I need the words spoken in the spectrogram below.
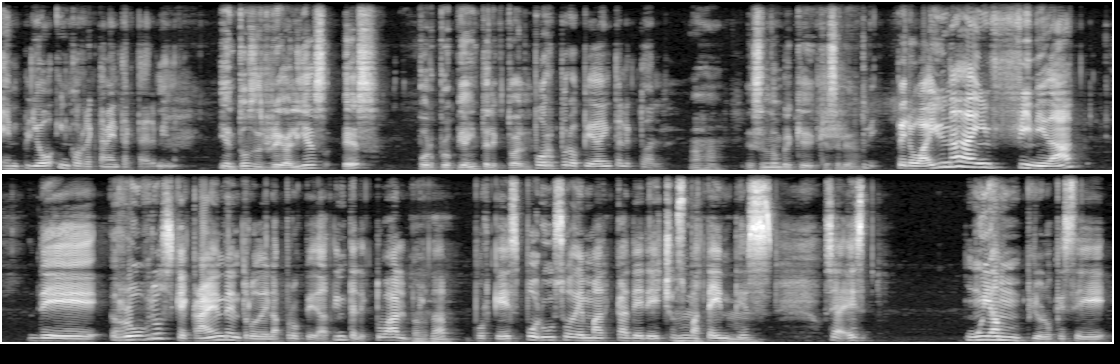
empleó incorrectamente el término. Y entonces, regalías es por propiedad intelectual. Por propiedad intelectual. Ajá, es el nombre que, se le da. Pero hay una infinidad de rubros que caen dentro de la propiedad intelectual, ¿verdad? Porque es por uso de marca, derechos, mm, patentes. Mm. O sea, es muy amplio lo que, se,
